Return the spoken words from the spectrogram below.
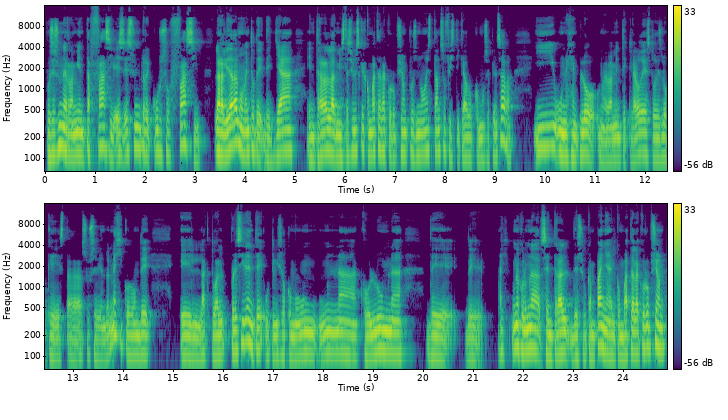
pues es una herramienta fácil, es, un recurso fácil. La realidad al momento de, de, ya entrar a la administración es que el combate a la corrupción pues no es tan sofisticado como se pensaba. Y un ejemplo nuevamente claro de esto es lo que está sucediendo en México, donde el actual presidente utilizó como una columna de, una columna central de su campaña el combate a la corrupción,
